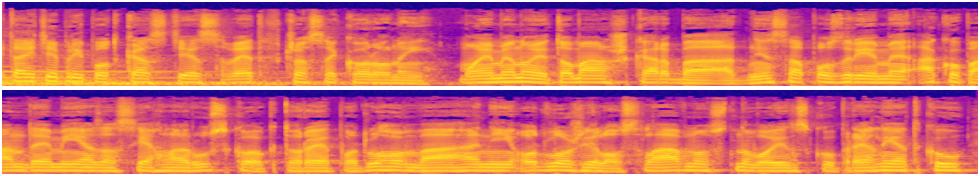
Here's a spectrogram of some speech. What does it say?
Vítajte pri podcaste Svet v čase korony. Moje meno je Tomáš Karba a dnes sa pozrieme, ako pandémia zasiahla Rusko, ktoré po dlhom váhaní odložilo slávnostnú vojenskú prehliadku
